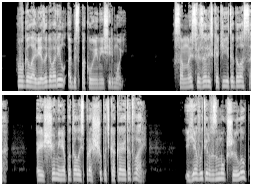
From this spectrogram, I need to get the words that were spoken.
— в голове заговорил обеспокоенный седьмой. «Со мной связались какие-то голоса. А еще меня пыталась прощупать какая-то тварь. Я вытер взмокший лоб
